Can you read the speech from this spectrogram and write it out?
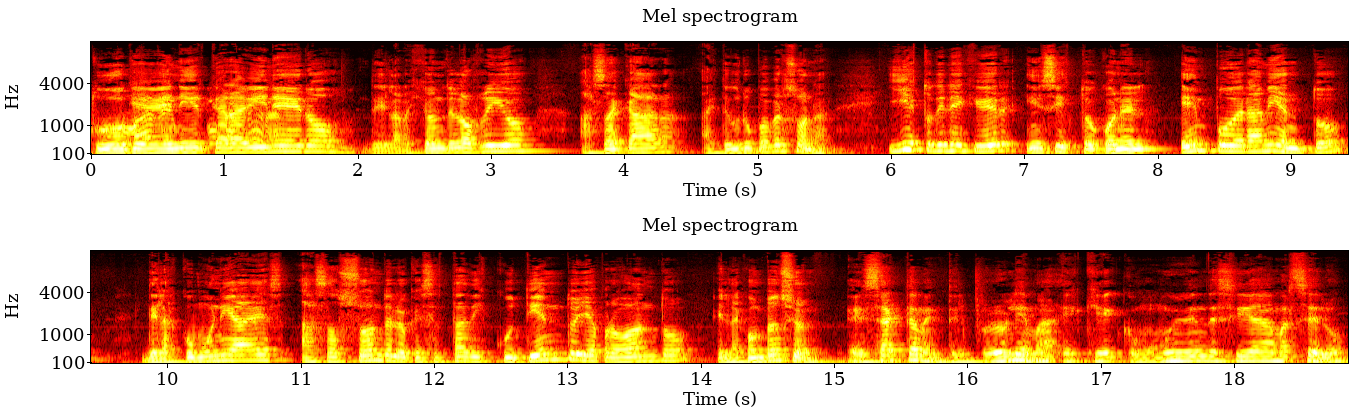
Tuvo que venir carabineros de la región de los ríos a sacar a este grupo de personas. Y esto tiene que ver, insisto, con el empoderamiento de las comunidades a sazón de lo que se está discutiendo y aprobando en la convención. Exactamente, el problema es que, como muy bien decía Marcelo,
